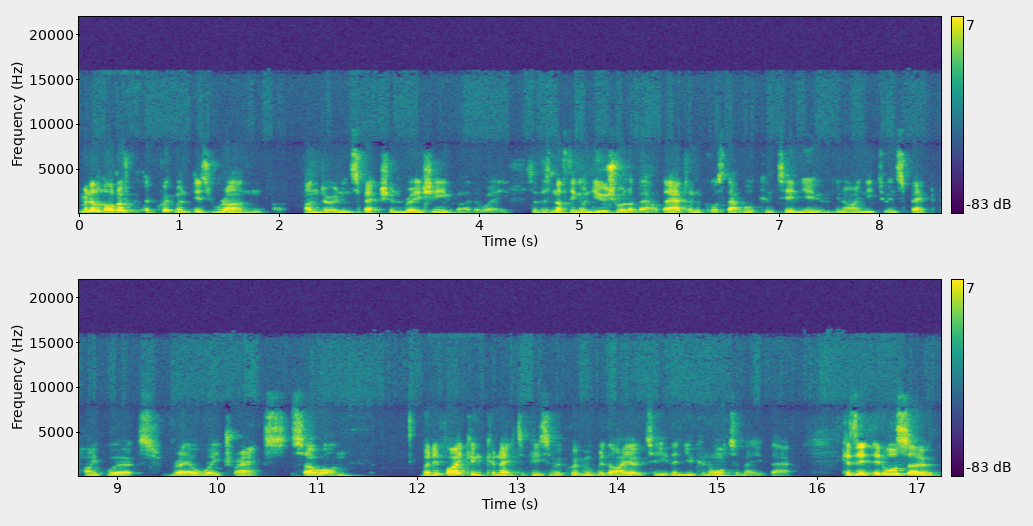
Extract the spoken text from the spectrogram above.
I mean, a lot of equipment is run under an inspection regime, by the way. So there's nothing unusual about that. And of course, that will continue. You know, I need to inspect pipeworks, railway tracks, so on. But if I can connect a piece of equipment with IoT, then you can automate that. Because it, it also,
